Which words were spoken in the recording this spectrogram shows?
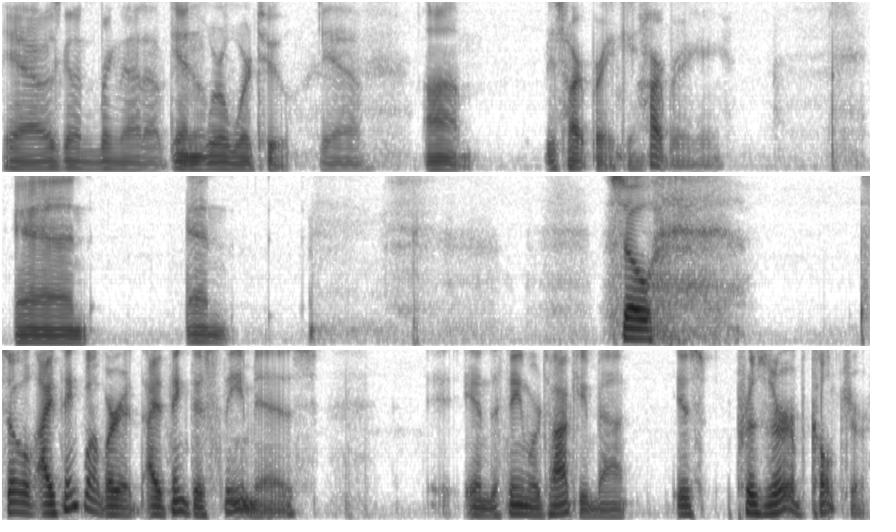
Yeah. I was gonna bring that up too. in World War II yeah. is heartbreaking. Heartbreaking. and and so so i think what we're i think this theme is and the theme we're talking about is preserve culture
